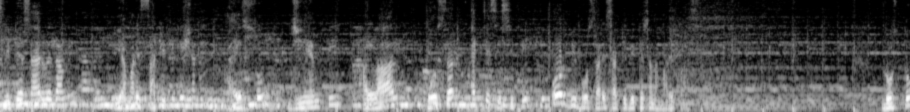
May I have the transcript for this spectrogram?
Asclepius Ayurveda में, ये हमारे सर्टिफिकेशन है आईएसओ जीएमपी हलाल, कोसर एचएससीसीपी और भी बहुत सारे सर्टिफिकेशन हमारे पास दोस्तों,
